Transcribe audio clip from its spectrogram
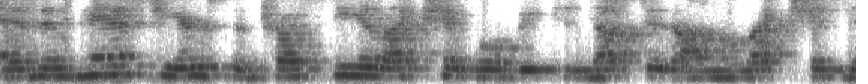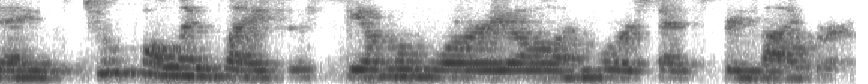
As in past years, the trustee election will be conducted on election day with two polling places, Steele Memorial and Horseheads Free Library.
